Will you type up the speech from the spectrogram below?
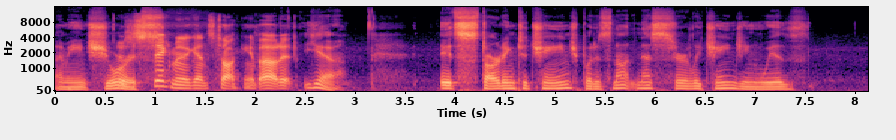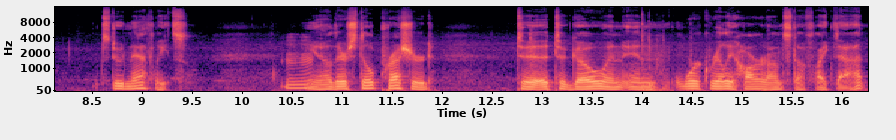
I mean, sure, There's it's stigma against talking about it. yeah, it's starting to change, but it's not necessarily changing with student athletes. Mm-hmm. You know, they're still pressured to to go and, and work really hard on stuff like that.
